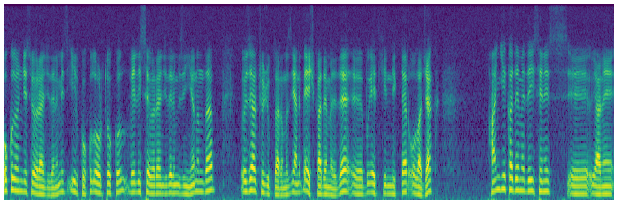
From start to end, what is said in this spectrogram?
Okul öncesi öğrencilerimiz, ilkokul, ortaokul ve lise öğrencilerimizin yanında özel çocuklarımız yani 5 kademede de e, bu etkinlikler olacak. Hangi kademedeyseniz e, yani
